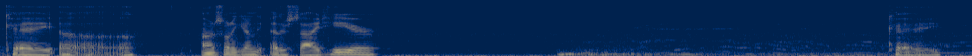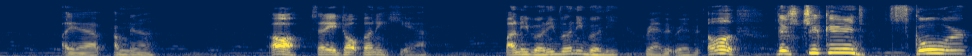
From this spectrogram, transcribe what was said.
Okay, uh, I just want to get on the other side here. Okay. Oh, yeah, I'm gonna... Oh, is that adult bunny? Yeah. Bunny, bunny, bunny, bunny. Rabbit, rabbit. Oh, there's chickens! Score!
